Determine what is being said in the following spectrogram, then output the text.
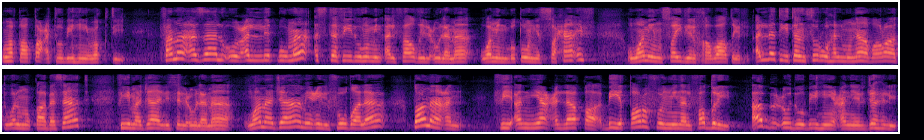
وقطعت به وقتي. فما أزال أعلق ما أستفيده من ألفاظ العلماء ومن بطون الصحائف ومن صيد الخواطر التي تنثرها المناظرات والمقابسات في مجالس العلماء ومجامع الفضلاء طمعا في أن يعلق بي طرف من الفضل أبعد به عن الجهل.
